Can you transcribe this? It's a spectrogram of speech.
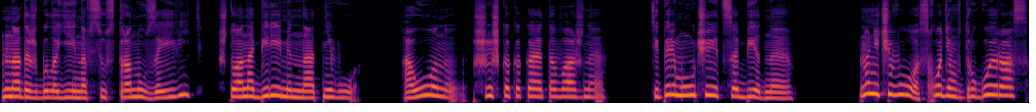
Надо ж было ей на всю страну заявить, что она беременна от него. А он, шишка какая-то важная, теперь мучается, бедная. Но ничего, сходим в другой раз.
